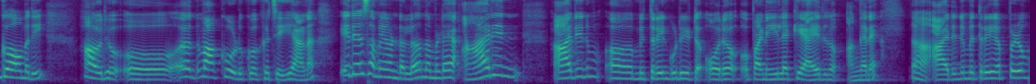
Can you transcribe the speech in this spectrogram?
ഗോമതി ആ ഒരു വാക്ക് കൊടുക്കുകയൊക്കെ ചെയ്യാണ്. ഇതേ സമയമുണ്ടല്ലോ നമ്മുടെ ആര്യൻ ആര്യനും മിത്രയും കൂടിയിട്ട് ഓരോ പണിയിലൊക്കെ ആയിരുന്നു. അങ്ങനെ ആര്യനും മിത്രയും എപ്പോഴും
